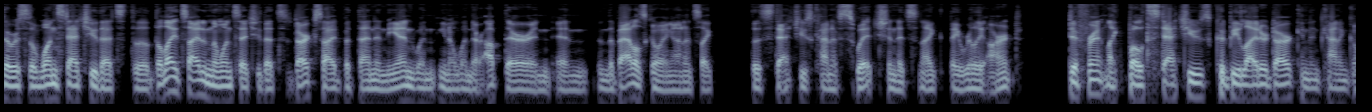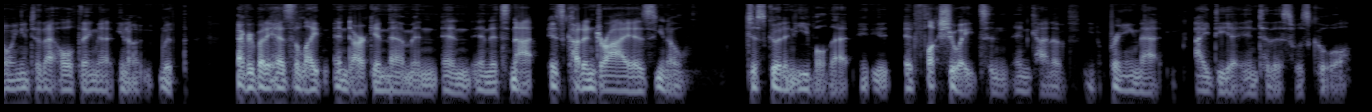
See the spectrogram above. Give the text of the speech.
there was the one statue that's the the light side and the one statue that's the dark side. But then in the end, when you know when they're up there and and, and the battle's going on, it's like the statues kind of switch, and it's like they really aren't different. Like both statues could be light or dark, and then kind of going into that whole thing that you know with everybody has the light and dark in them, and and and it's not as cut and dry as you know just good and evil that it, it fluctuates and, and kind of you know, bringing that idea into this was cool.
